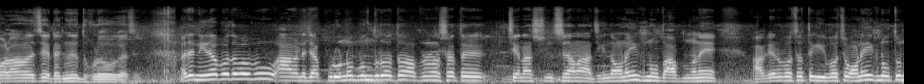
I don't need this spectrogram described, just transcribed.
করা হয়েছে এটা কিন্তু ধরেও গেছে। আচ্ছা নিরাপদবাবু মানে যা পুরনো বন্ধুরা তো আপনার সাথে চেনা জানা আছে কিন্তু অনেক নতুন মানে আগের বছর থেকে এই বছর অনেক নতুন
